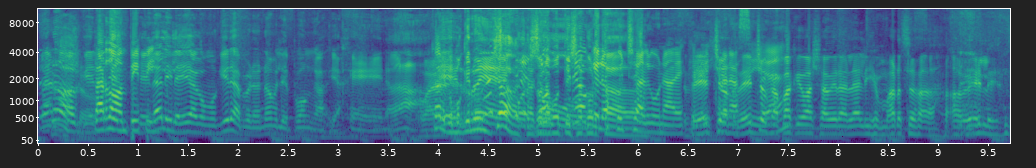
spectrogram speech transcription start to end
No, no, Yo. que Perdón, Lali- Pipi. Que Lali le diga como quiera, pero no me le pongas viajero. Bueno, Claro, como que no encaja por con la favor. botella Creo que lo cortada. escuché alguna vez que De hecho, dijeron de así, hecho ¿eh? capaz que vaya a ver a Lali en marzo a, a Vélez.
